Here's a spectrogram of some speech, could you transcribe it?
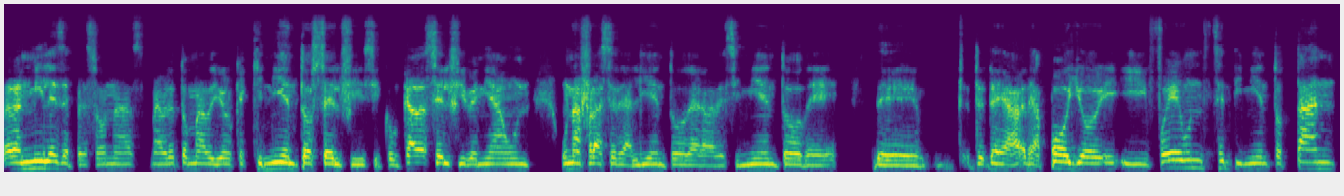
eran miles de personas, me habré tomado yo creo que 500 selfies y con cada selfie venía un, una frase de aliento, de agradecimiento, de, de, apoyo y, fue un sentimiento tan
